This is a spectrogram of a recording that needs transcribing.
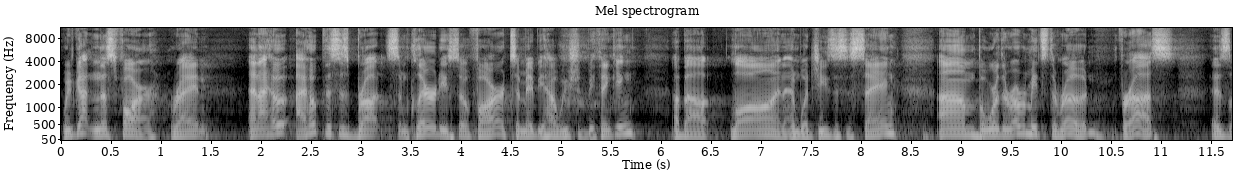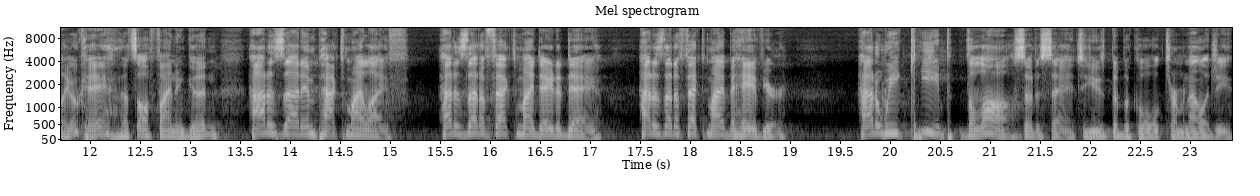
we've gotten this far, right? And I hope, I hope this has brought some clarity so far to maybe how we should be thinking about law and, and what Jesus is saying. Um, but where the rubber meets the road for us is like, okay, that's all fine and good. How does that impact my life? How does that affect my day to day? How does that affect my behavior? How do we keep the law, so to say, to use biblical terminology?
